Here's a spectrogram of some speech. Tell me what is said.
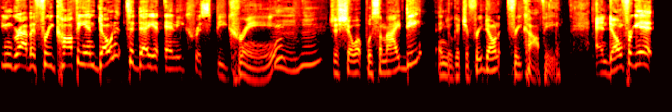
you can grab a free coffee and donut today at any Krispy Kreme. Mm-hmm. Just show up with some ID and you'll get your free donut, free coffee. And don't forget,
